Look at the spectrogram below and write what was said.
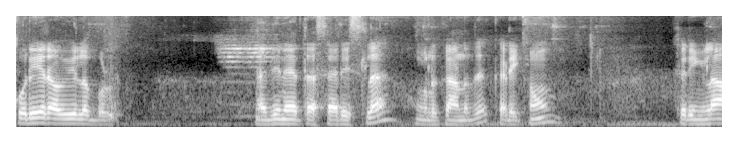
கொரியர் அவைலபிள் நதிநேத்தா சாரீஸில் உங்களுக்கானது கிடைக்கும். சரிங்களா?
